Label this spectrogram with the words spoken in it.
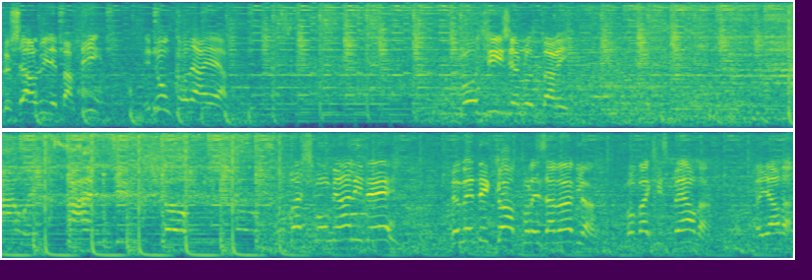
Le char, lui, il est parti. Et nous, on court derrière. Moi aussi, j'aime l'autre Paris. Vachement bien l'idée de mettre des cordes pour les aveugles, pour pas qu'ils se perdent. Regarde.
